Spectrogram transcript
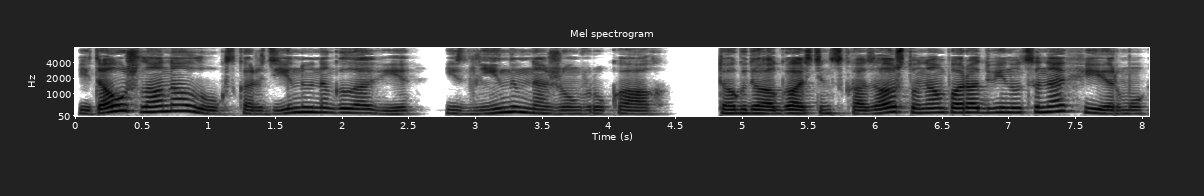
и та ушла на луг с корзиной на голове и с длинным ножом в руках. Тогда Гастин сказал, что нам пора двинуться на ферму,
